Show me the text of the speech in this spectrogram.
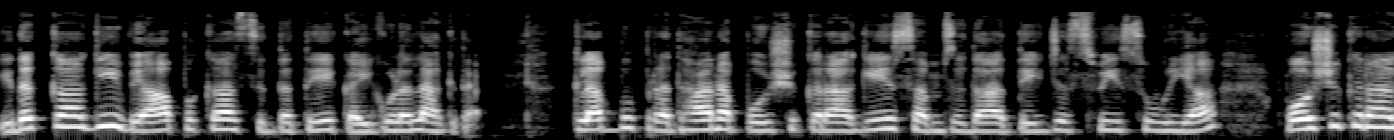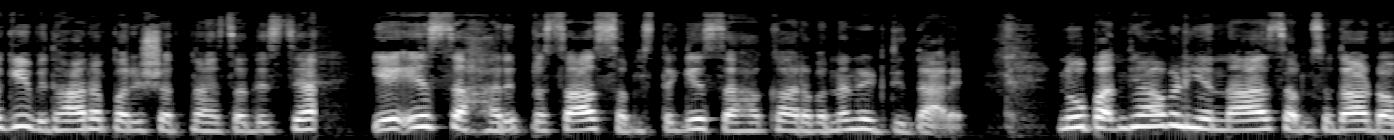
ಇದಕ್ಕಾಗಿ ವ್ಯಾಪಕ ಸಿದ್ದತೆ ಕೈಗೊಳ್ಳಲಾಗಿದೆ. ಕ್ಲಬ್ ಪ್ರಧಾನ ಪೋಷಕರಾಗಿ ಸಂಸದ ತೇಜಸ್ವಿ ಸೂರ್ಯ, ಪೋಷಕರಾಗಿ ವಿಧಾನ ಪರಿಷತ್ನ ಸದಸ್ಯ ಎಎಸ್ ಹರಿಪ್ರಸಾದ್ ಸಂಸ್ಥೆಗೆ ಸಹಕಾರವನ್ನು ನೀಡುತ್ತಿದ್ದಾರೆ ಇನ್ನು ಪಂದ್ಯಾವಳಿಯನ್ನ ಸಂಸದ ಡಾ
